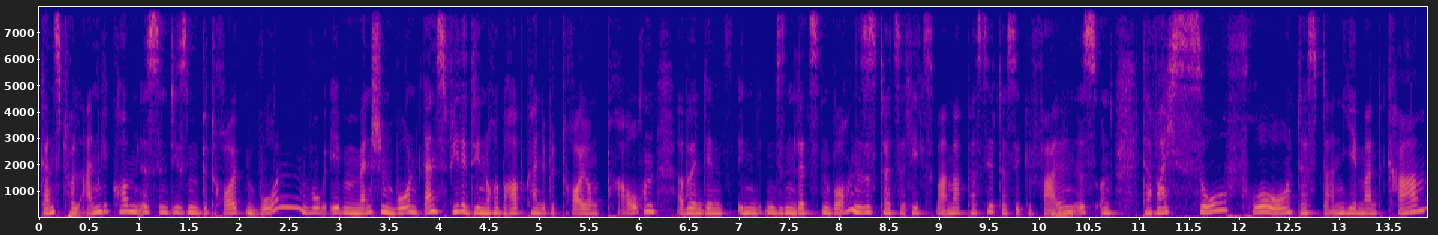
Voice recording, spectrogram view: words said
ganz toll angekommen ist in diesem betreuten Wohnen, wo eben Menschen wohnen, ganz viele, die noch überhaupt keine Betreuung brauchen, aber in, den, in, in diesen letzten Wochen ist es tatsächlich zweimal passiert, dass sie gefallen mhm. ist und da war ich so froh, dass dann jemand kam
